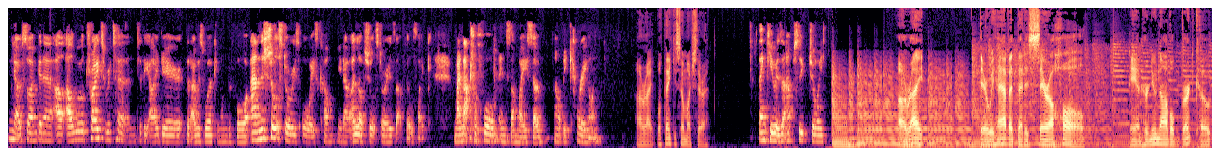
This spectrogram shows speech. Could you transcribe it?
no, so I'm gonna, I'll, I will try to return to the idea that I was working on before. And the short stories always come. You know, I love short stories. That feels like my natural form in some way. So I'll be carrying on. All right. Well, thank you so much, Sarah. Thank you. It's an absolute joy. All right. There we have it. That is Sarah Hall. And her new novel, Burnt Coat,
